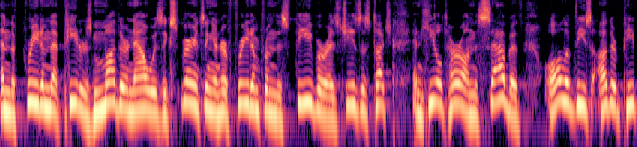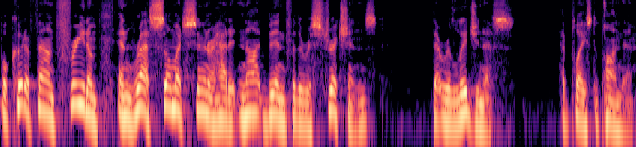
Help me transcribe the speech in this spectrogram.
and the freedom that Peter's mother now was experiencing and her freedom from this fever as Jesus touched and healed her on the Sabbath. All of these other people could have found freedom and rest so much sooner had it not been for the restrictions that religionists had placed upon them.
